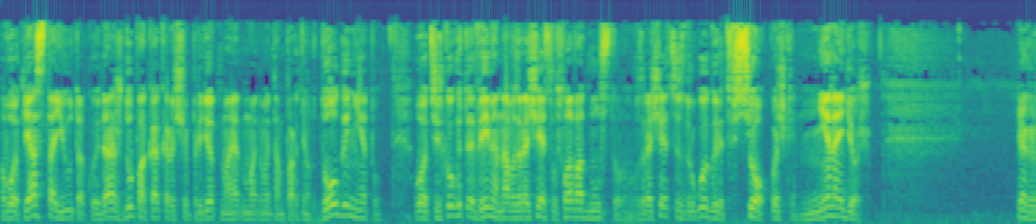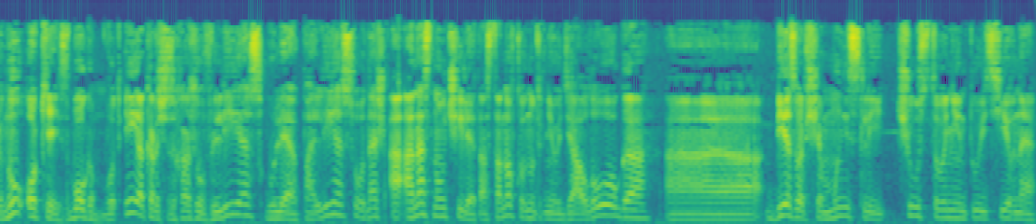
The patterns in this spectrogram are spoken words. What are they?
Вот, я стою такой, да, жду, пока, короче, придет мой, мой, мой там партнер. Долго нету. Вот, через какое-то время она возвращается, ушла в одну сторону, возвращается с другой, говорит, все, Кочкин, не найдешь. Я говорю, ну окей, с Богом. Вот. И я, короче, захожу в лес, гуляю по лесу. Знаешь, а, а нас научили это остановка внутреннего диалога, а, без вообще мыслей, чувствование интуитивное,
